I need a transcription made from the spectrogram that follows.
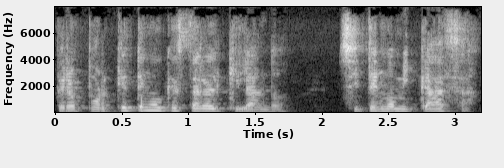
pero ¿por qué tengo que estar alquilando si tengo mi casa?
